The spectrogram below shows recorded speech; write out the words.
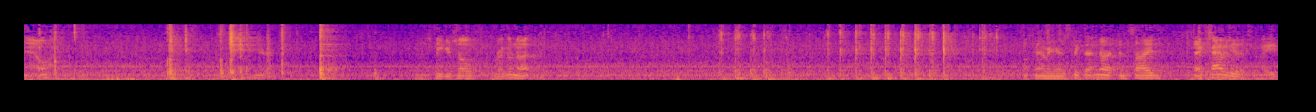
Now, here, just take yourself a regular nut. Okay, now we're going to stick that nut inside that cavity that you made.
